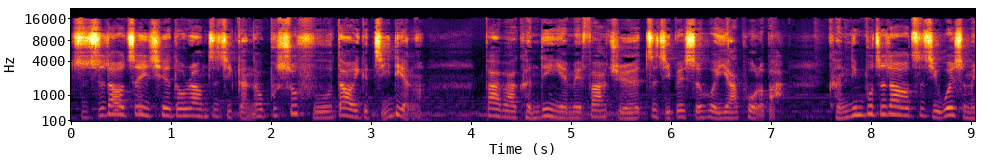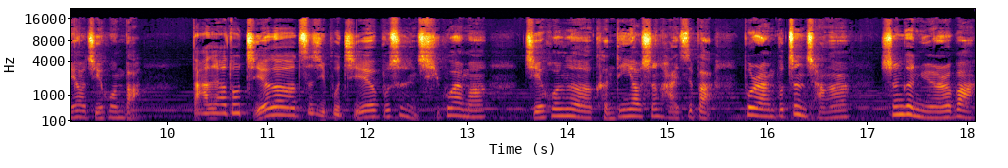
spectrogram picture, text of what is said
只知道这一切都让自己感到不舒服到一个极点了。爸爸肯定也没发觉自己被社会压迫了吧？肯定不知道自己为什么要结婚吧？大家都结了，自己不结不是很奇怪吗？结婚了肯定要生孩子吧？不然不正常啊！生个女儿吧，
